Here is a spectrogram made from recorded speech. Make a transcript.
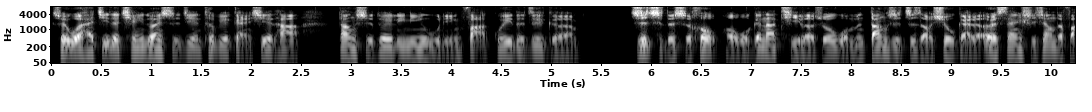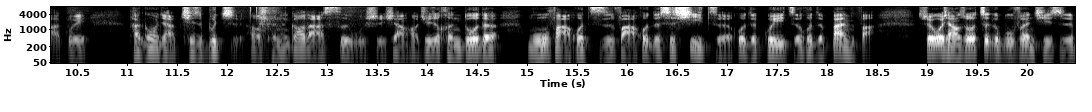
所以我还记得前一段时间特别感谢他当时对零零五零法规的这个支持的时候，哦，我跟他提了说，我们当时至少修改了二三十项的法规。他跟我讲，其实不止哦，可能高达四五十项哈，就是很多的母法或子法，或者是细则，或者规则，或者办法。所以我想说，这个部分其实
